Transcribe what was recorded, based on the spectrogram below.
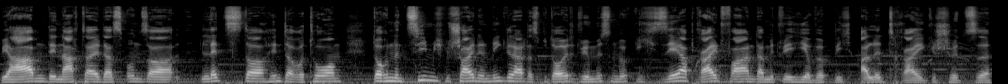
Wir haben den Nachteil, dass unser letzter hintere Turm doch einen ziemlich bescheidenen Winkel hat. Das bedeutet, wir müssen wirklich sehr breit fahren, damit wir hier wirklich alle drei Geschütze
